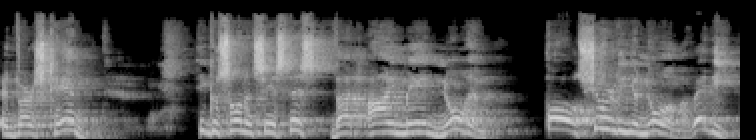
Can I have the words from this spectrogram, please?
in verse 10. He goes on and says this, that I may know him. Paul, surely you know him already.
